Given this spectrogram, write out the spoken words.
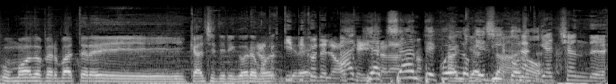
un modo per battere i calci di rigore vuol tipico dell'hockey. Agghiacciante quello che Agghiacciante. dicono. Ghiacciande.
